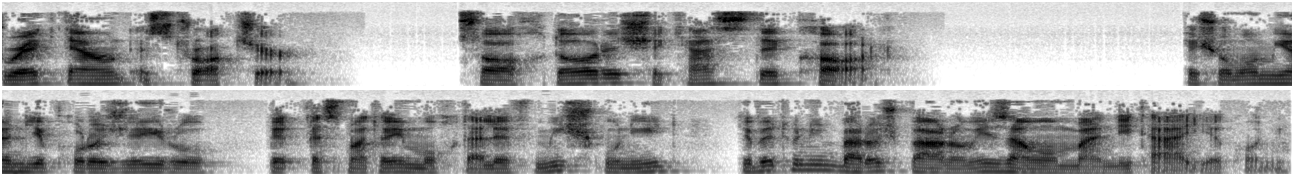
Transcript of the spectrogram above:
Breakdown Structure. ساختار شکست کار. که شما میان یه پروژه رو به قسمت های مختلف میشکونید که بتونید براش برنامه زمانبندی تهیه کنید.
